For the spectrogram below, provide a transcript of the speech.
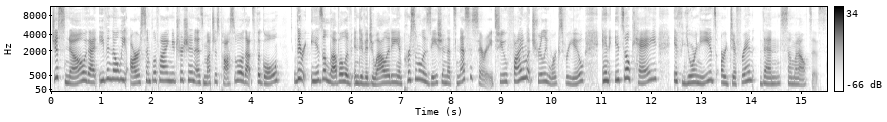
just know that even though we are simplifying nutrition as much as possible, that's the goal there is a level of individuality and personalization that's necessary to find what truly works for you. And it's okay if your needs are different than someone else's.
